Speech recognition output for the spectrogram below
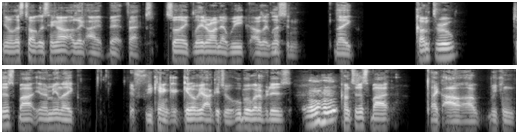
you know, let's talk, let's hang out." I was like, "I bet facts." So like later on that week, I was like, "Listen, like, come through to the spot." You know what I mean? Like, if you can't get, get over here, I'll get you an Uber, whatever it is. Mhm. Come to the spot. Like, I'll, I'll we can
